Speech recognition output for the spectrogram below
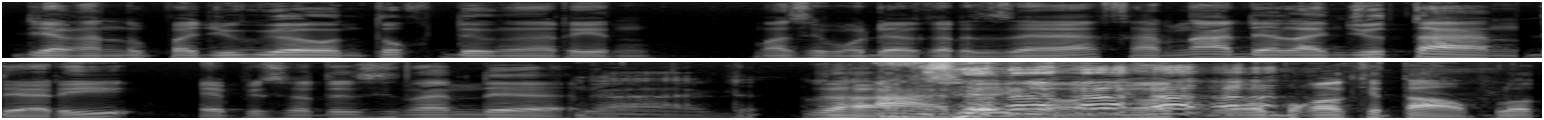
jangan lupa juga untuk dengerin masih muda kerja karena ada lanjutan dari episode si Nanda. Enggak ada. Gak Ada nyonyot. Gak bakal kita upload.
